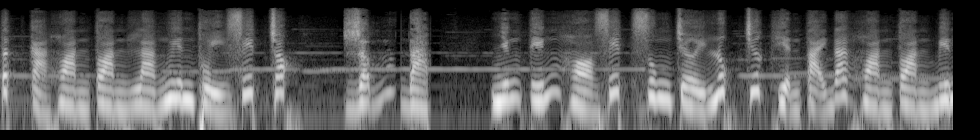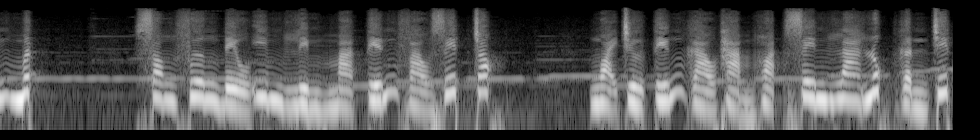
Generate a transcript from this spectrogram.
tất cả hoàn toàn là nguyên thủy giết chóc, dẫm đạp. Những tiếng hò giết sung trời lúc trước hiện tại đã hoàn toàn biến mất. Song phương đều im lìm mà tiến vào giết chóc. Ngoại trừ tiếng gào thảm hoặc rên la lúc gần chết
